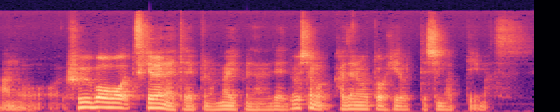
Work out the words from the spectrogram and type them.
あの、風防をつけられないタイプのマイクなので、どうしても風の音を拾ってしまっています。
